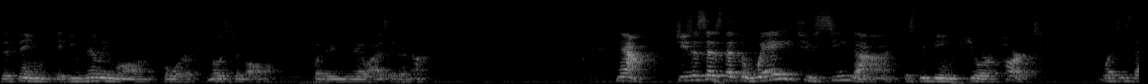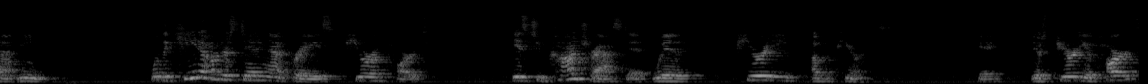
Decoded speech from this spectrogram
the thing that you really long for most of all, whether you realize it or not. Now, Jesus says that the way to see God is through being pure of heart. What does that mean? Well, the key to understanding that phrase, pure of heart, is to contrast it with purity of appearance. Okay? There's purity of heart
